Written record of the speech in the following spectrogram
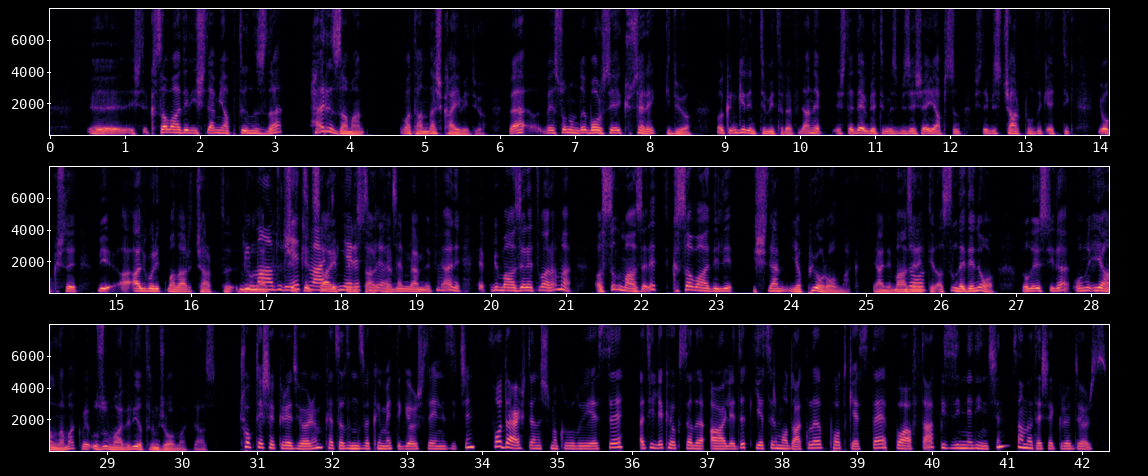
e, işte kısa vadeli işlem yaptığınızda her zaman vatandaş kaybediyor ve ve sonunda borsaya küserek gidiyor. Bakın girin Twitter'a falan hep işte devletimiz bize şey yapsın işte biz çarpıldık ettik yok işte bir algoritmalar çarptı diyorlar. Bir mağduriyet Şirket var sahipleri yaratılıyor bilmem ne falan. Yani hep bir mazeret var ama asıl mazeret kısa vadeli işlem yapıyor olmak. Yani mazeret Doğru. değil asıl nedeni o. Dolayısıyla onu iyi anlamak ve uzun vadeli yatırımcı olmak lazım. Çok teşekkür ediyorum katıldığınız ve kıymetli görüşleriniz için. FODER Danışma Kurulu üyesi Atilla Köksal'ı ağırladık. Yatırım Odaklı Podcast'te bu hafta. Bizi dinlediğin için sana teşekkür ediyoruz.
